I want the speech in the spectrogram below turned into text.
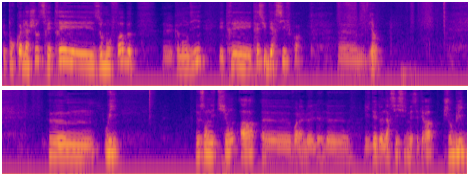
Le pourquoi de la chose serait très homophobe, euh, comme on dit, et très, très subversif, quoi. Bien. Oui. Nous en étions à euh, voilà l'idée de narcissisme, etc. J'oublie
